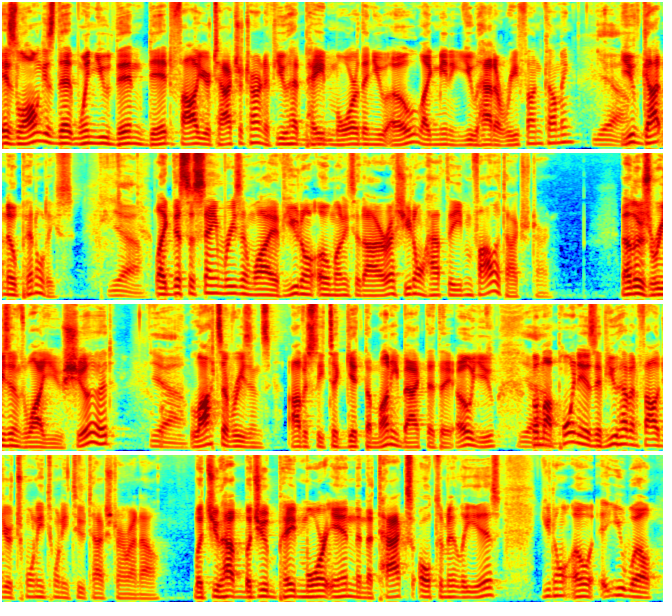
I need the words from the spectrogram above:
As long as that when you then did file your tax return, if you had paid mm-hmm. more than you owe, like meaning you had a refund coming, Yeah. you've got no penalties. Yeah. Like that's the same reason why if you don't owe money to the IRS, you don't have to even file a tax return. Now there's reasons why you should. Yeah. Lots of reasons, obviously, to get the money back that they owe you. Yeah. But my point is, if you haven't filed your 2022 tax return right now, but you have, but you paid more in than the tax ultimately is, you don't owe you. Well,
